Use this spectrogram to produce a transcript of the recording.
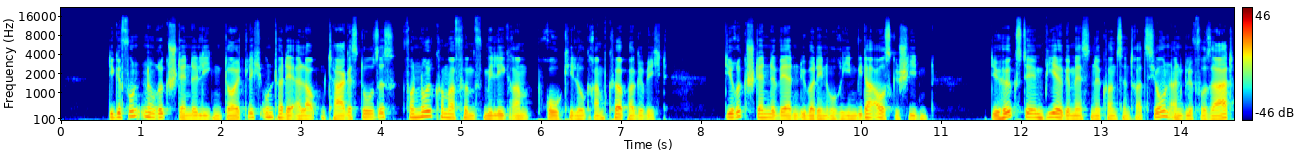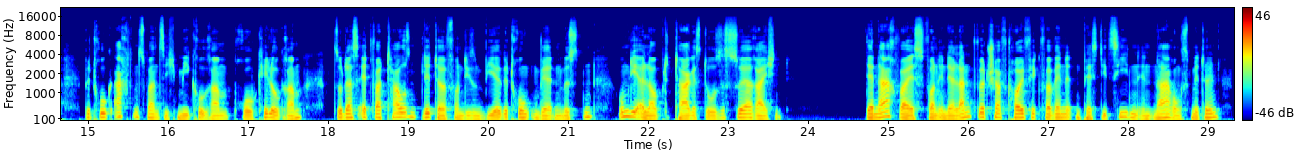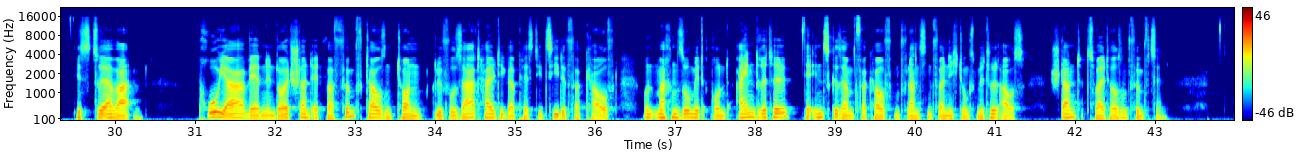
Die gefundenen Rückstände liegen deutlich unter der erlaubten Tagesdosis von 0,5 Milligramm pro Kilogramm Körpergewicht die Rückstände werden über den Urin wieder ausgeschieden. Die höchste im Bier gemessene Konzentration an Glyphosat betrug 28 Mikrogramm pro Kilogramm, sodass etwa 1000 Liter von diesem Bier getrunken werden müssten, um die erlaubte Tagesdosis zu erreichen. Der Nachweis von in der Landwirtschaft häufig verwendeten Pestiziden in Nahrungsmitteln ist zu erwarten Pro Jahr werden in Deutschland etwa 5000 Tonnen glyphosathaltiger Pestizide verkauft und machen somit rund ein Drittel der insgesamt verkauften Pflanzenvernichtungsmittel aus (Stand 2015).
